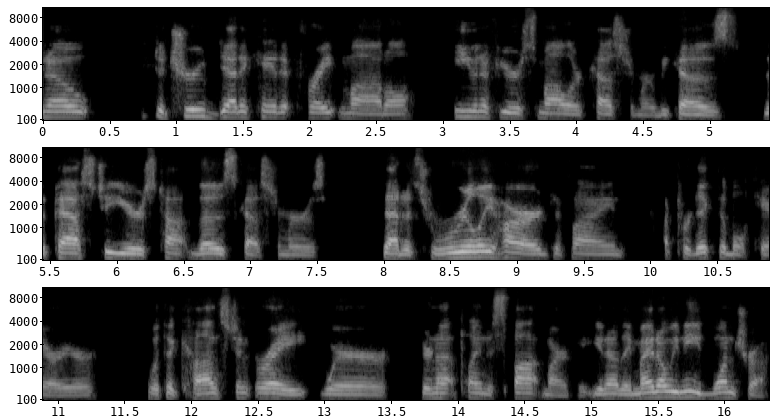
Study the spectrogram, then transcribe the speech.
know, the true dedicated freight model, even if you're a smaller customer, because the past two years taught those customers that it's really hard to find a predictable carrier with a constant rate where they're not playing the spot market. You know, they might only need one truck,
